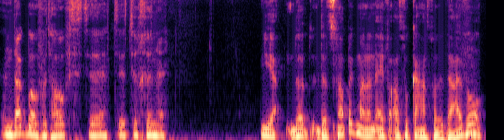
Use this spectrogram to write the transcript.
een dak boven het hoofd te, te, te gunnen. Ja, dat, dat snap ik. Maar dan even advocaat van de duivel.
